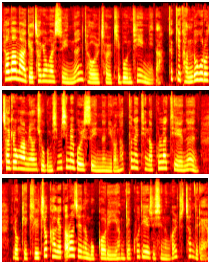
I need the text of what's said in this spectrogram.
편안하게 착용할 수 있는 겨울철 기본 티입니다. 특히 단독으로 착용하면 조금 심심해 보일 수 있는 이런 하프넥 티나 폴라티에는 이렇게 길쭉하게 떨어지는 목걸이 함께 코디해 주시는 걸 추천드려요.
